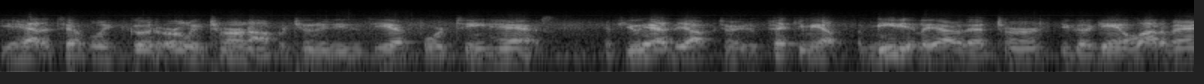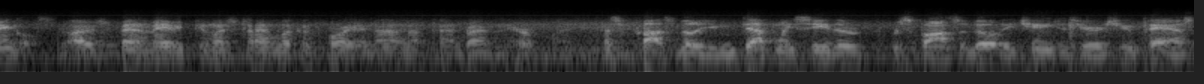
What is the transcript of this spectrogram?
you had a typically good early turn opportunity that the F-14 has. If you had the opportunity to pick me up immediately out of that turn, you could going to gain a lot of angles. I was spending maybe too much time looking for you, and not enough time driving the airplane. That's a possibility. You can definitely see the responsibility changes here as you pass.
